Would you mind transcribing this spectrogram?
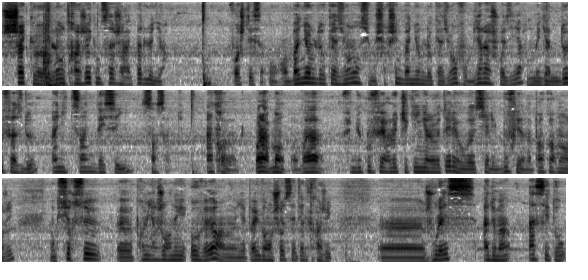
chaque euh, long trajet comme ça, j'arrête pas de le dire. faut acheter ça. En bagnole d'occasion, si vous cherchez une bagnole d'occasion, il faut bien la choisir. Une Mégane 2 phase 2, 1,5 litre DCI, 105. Incroyable. Voilà, bon, on va du coup faire le checking à l'hôtel et on va aussi aller bouffer, on n'a pas encore mangé. Donc sur ce, euh, première journée over, il n'y a pas eu grand chose, c'était le trajet. Euh, je vous laisse, à demain, assez tôt,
